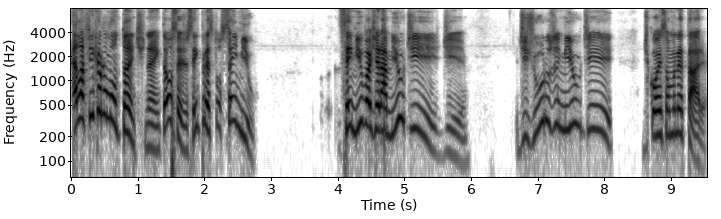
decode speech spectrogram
ela fica no montante, né? Então, ou seja, você emprestou 100 mil. 100 mil vai gerar mil de, de, de juros e mil de, de correção monetária.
